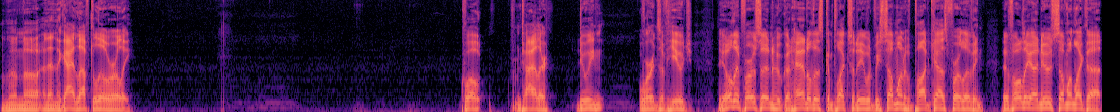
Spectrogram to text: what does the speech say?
And then, uh, and then the guy left a little early. Quote from Tyler, doing words of huge. The only person who could handle this complexity would be someone who podcasts for a living. If only I knew someone like that.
